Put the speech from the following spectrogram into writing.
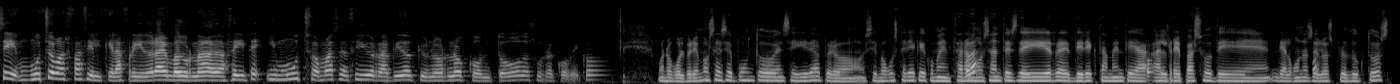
Sí, mucho más fácil que la freidora embadurnada de aceite y mucho más sencillo y rápido que un horno con todo su recoveco. Bueno, volveremos a ese punto enseguida, pero sí me gustaría que comenzáramos antes de ir eh, directamente al repaso de, algunos de los productos,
